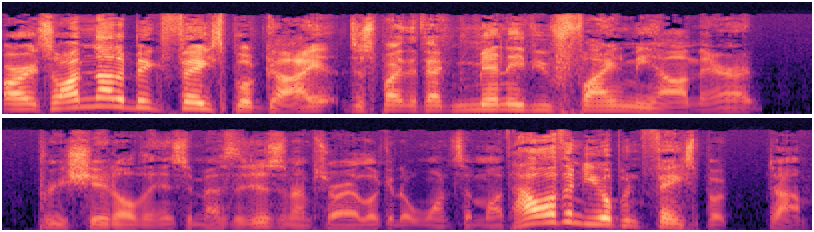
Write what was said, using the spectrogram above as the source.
All right, so I'm not a big Facebook guy, despite the fact many of you find me on there. I appreciate all the instant messages, and I'm sorry I look at it once a month. How often do you open Facebook, Tom?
